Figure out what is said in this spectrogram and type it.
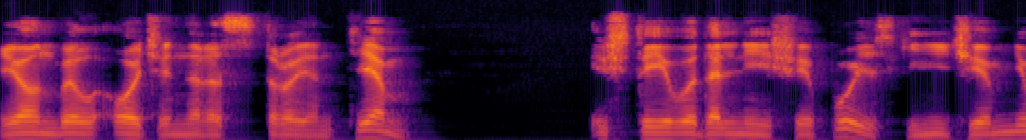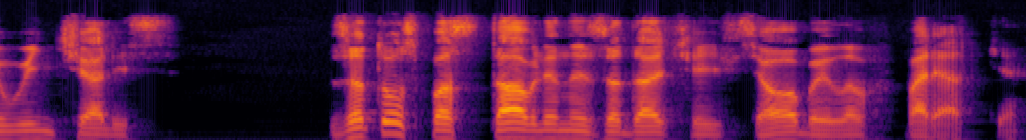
и он был очень расстроен тем, что его дальнейшие поиски ничем не увенчались. Зато с поставленной задачей все было в порядке.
